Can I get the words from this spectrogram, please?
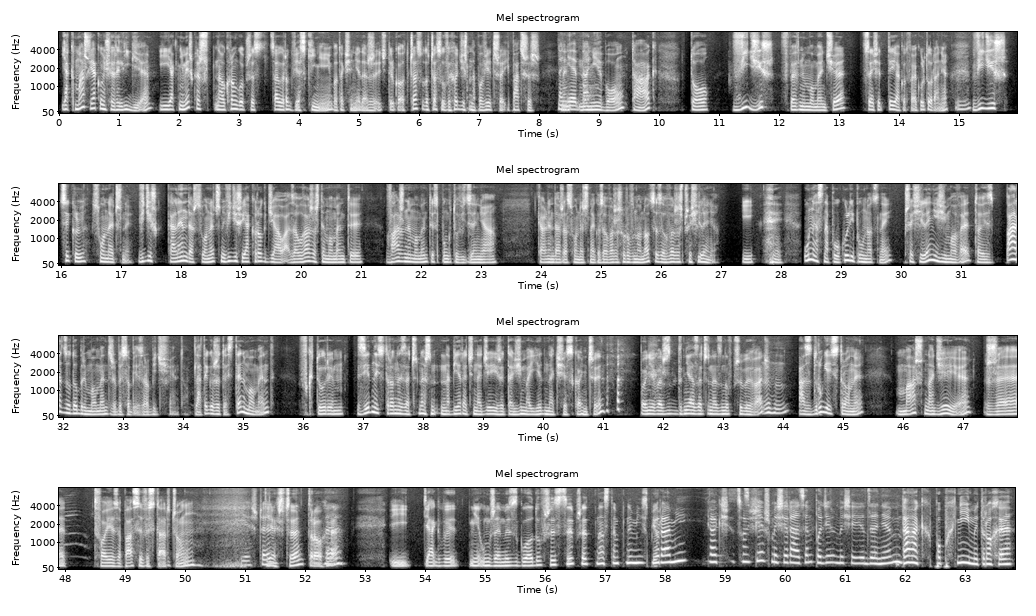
Jak masz jakąś religię i jak nie mieszkasz na okrągło przez cały rok w jaskini, bo tak się nie da żyć, tylko od czasu do czasu wychodzisz na powietrze i patrzysz Na niebo. na niebo tak, to widzisz w pewnym momencie, w sensie ty jako twoja kultura, nie? Mhm. Widzisz cykl słoneczny, widzisz kalendarz słoneczny, widzisz jak rok działa, zauważasz te momenty, ważne momenty z punktu widzenia kalendarza słonecznego, zauważasz równonoce, zauważasz przesilenia. I u nas na półkuli północnej przesilenie zimowe to jest bardzo dobry moment, żeby sobie zrobić święto. Dlatego, że to jest ten moment, w którym z jednej strony zaczynasz nabierać nadziei, że ta zima jednak się skończy, ponieważ dnia zaczyna znów przybywać, Mhm. a z drugiej strony masz nadzieję, że twoje zapasy wystarczą Jeszcze? jeszcze trochę i jakby nie umrzemy z głodu wszyscy przed następnymi zbiorami, jak się coś... Spieszmy się razem, podzielmy się jedzeniem. Tak, popchnijmy trochę,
